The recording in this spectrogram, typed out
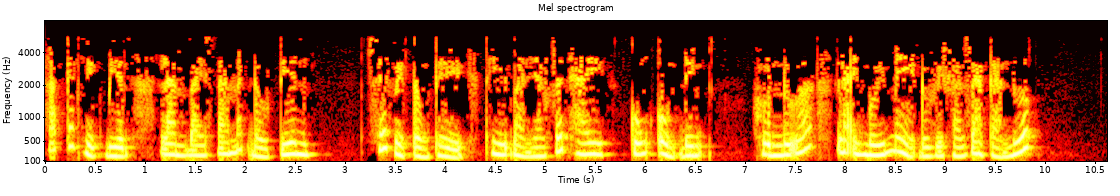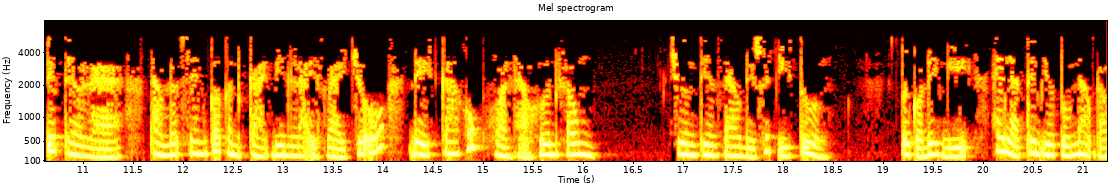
khắp cách nghịch biệt làm bài ra mắt đầu tiên. Xét về tổng thể thì bản nhạc rất hay, cũng ổn định. Hơn nữa, lại mới mẻ đối với khán giả cả nước. Tiếp theo là thảo luận xem có cần cải biên lại vài chỗ để ca khúc hoàn hảo hơn không. Trương Thiên Giao đề xuất ý tưởng. Tôi có đề nghị hay là thêm yếu tố nào đó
